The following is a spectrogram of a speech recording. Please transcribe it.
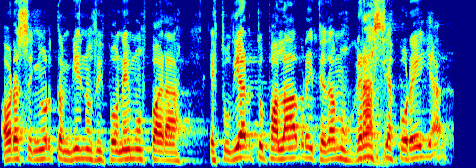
Ahora, Señor, también nos disponemos para estudiar tu palabra y te damos gracias por ella.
